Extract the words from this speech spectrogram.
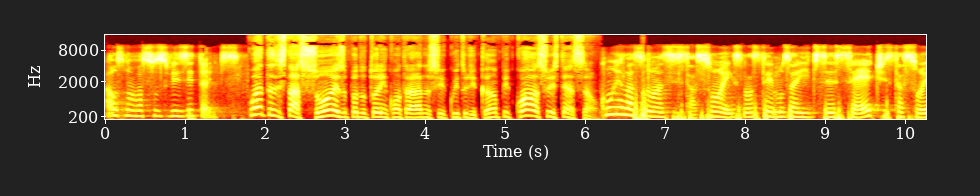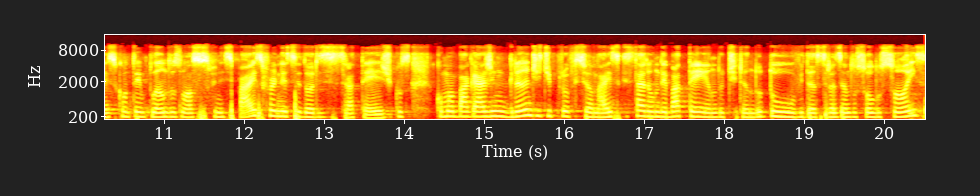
aos nossos visitantes. Quantas estações o produtor encontrará no circuito de campo e qual a sua extensão? Com relação às estações, nós temos aí 17 estações contemplando os nossos principais fornecedores estratégicos, com uma bagagem grande de profissionais que estarão debatendo, tirando dúvidas, trazendo soluções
